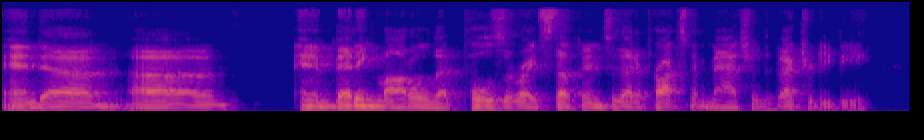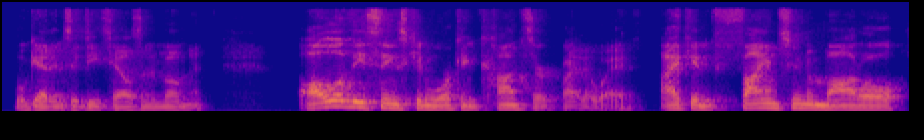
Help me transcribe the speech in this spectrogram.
and um, uh, an embedding model that pulls the right stuff into that approximate match of the vector DB. We'll get into details in a moment. All of these things can work in concert, by the way. I can fine-tune a model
